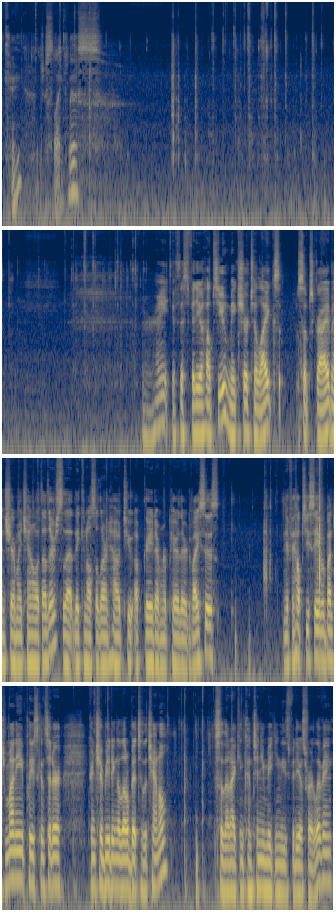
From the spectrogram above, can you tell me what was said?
Okay, just like this. Alright, if this video helps you, make sure to like, subscribe, and share my channel with others so that they can also learn how to upgrade and repair their devices. If it helps you save a bunch of money, please consider contributing a little bit to the channel so that I can continue making these videos for a living.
